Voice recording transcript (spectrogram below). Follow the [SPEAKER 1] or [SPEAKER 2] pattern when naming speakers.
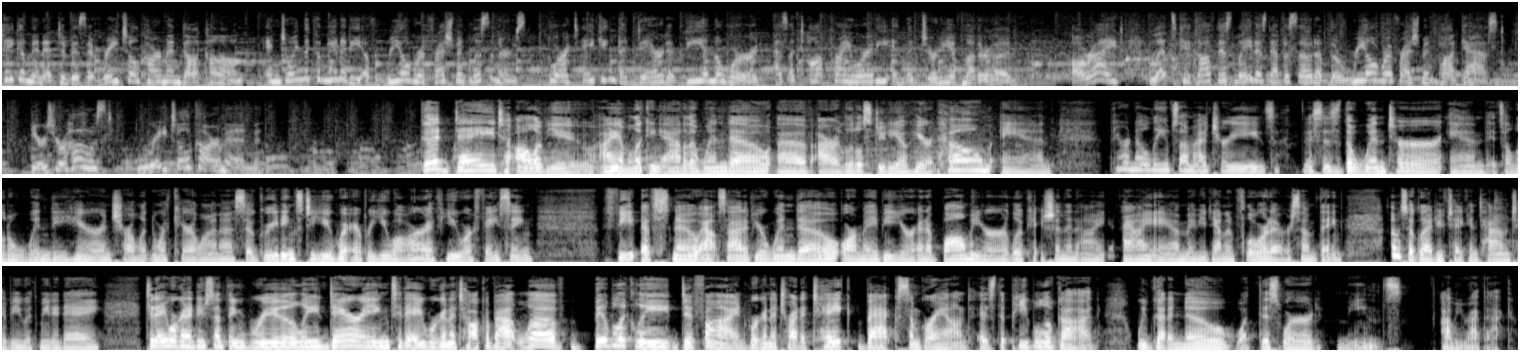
[SPEAKER 1] Take a minute to visit rachelcarman.com and join the community of real refreshment listeners who are taking the dare to be in the Word as a top priority in the journey of motherhood. All right, let's kick off this latest episode of the Real Refreshment Podcast. Here's your host, Rachel Carman.
[SPEAKER 2] Good day to all of you. I am looking out of the window of our little studio here at home and there are no leaves on my trees. This is the winter and it's a little windy here in Charlotte, North Carolina. So greetings to you wherever you are. If you are facing feet of snow outside of your window, or maybe you're in a balmier location than I, I am, maybe down in Florida or something. I'm so glad you've taken time to be with me today. Today we're going to do something really daring. Today we're going to talk about love biblically defined. We're going to try to take back some ground as the people of God. We've got to know what this word means. I'll be right back.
